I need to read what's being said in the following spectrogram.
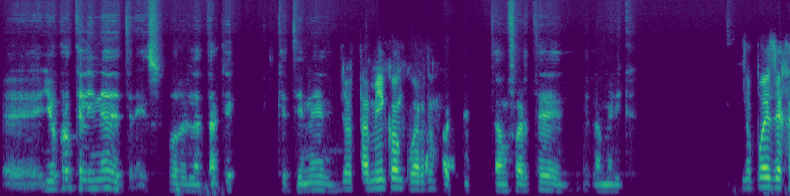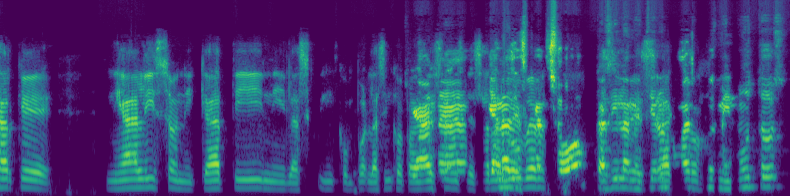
eh, yo creo que línea de tres por el ataque que tiene. Yo también concuerdo tan fuerte el América. No puedes dejar que ni Allison, ni Katy, ni las, las incorporaciones de Sara descansó, casi la metieron más unos minutos.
